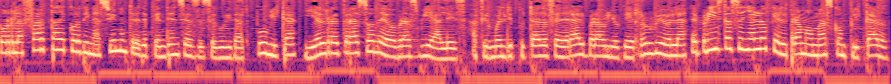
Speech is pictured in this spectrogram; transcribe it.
por la falta de coordinación entre dependencias de seguridad pública y el retraso de obras viales, afirmó el diputado federal Braulio Guerra Urriola. El priista señaló que el tramo más complicado,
